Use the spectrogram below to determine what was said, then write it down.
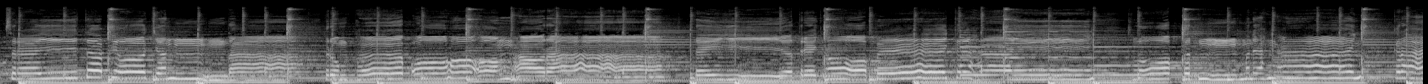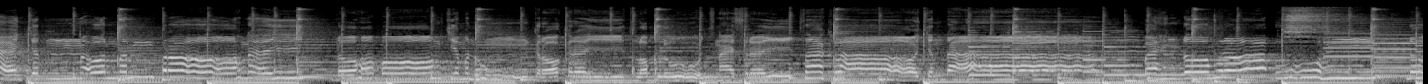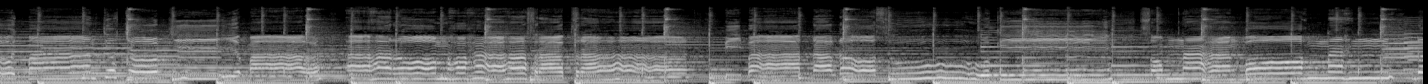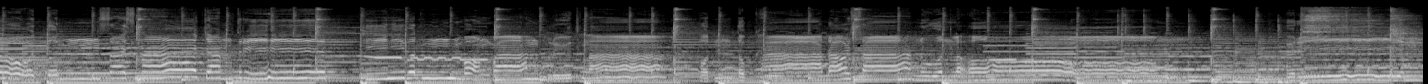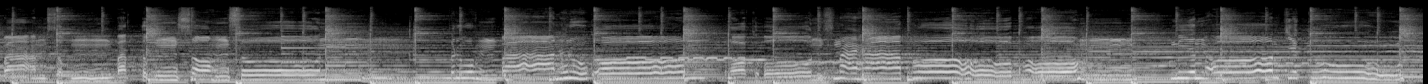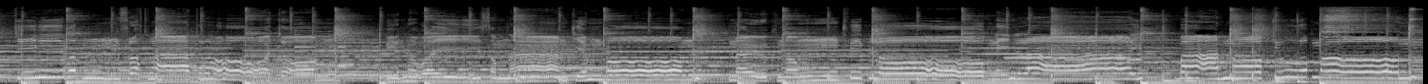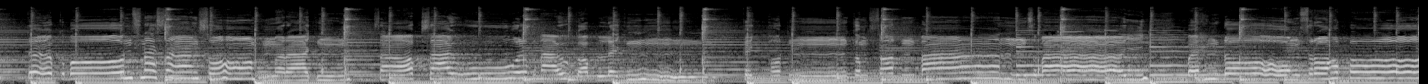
បស្រីទៅយល់ចិនដារំភើបអងអរាតែយាត្រេកអពេកក្រហាយធ្លាប់គិតម្នាក់ឯងក្រែងចិត្តអូនមិនប្រណីដោះបងជាមនុស្សក្រក្រីធ្លាប់លួចស្នេហ៍ស្រីសាខ្លោចិ ស្រាបស្រាលពីបាតដាល់ដល់សួគី សំណាងបងណាស់ដូចទុនសាយស្នាចន្ទ្រាជីវិតបងបានភ្លឺថ្លាផុតទុក្ខាដោយសារនួនល្អរៀមបានសុខបាត់ទុកសងសូនព្រោះបានរូបអូនប្រក្បូនស្នេហាផោផងមានអូនជាគូជីវិតស្រស់ថ្លាត្រចងមានអ្វីសំណាងជាងបងនៅក្នុងទ្វីបលោកនេះឡើយបានមកជួបអូនទៅក្បូនស្នេហ៍សាងស មរាជសោកសៅអួលក្តៅកប់លិចកិច្ចផុតកំសត់បានស្បាយបេះដូងស្រស់ព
